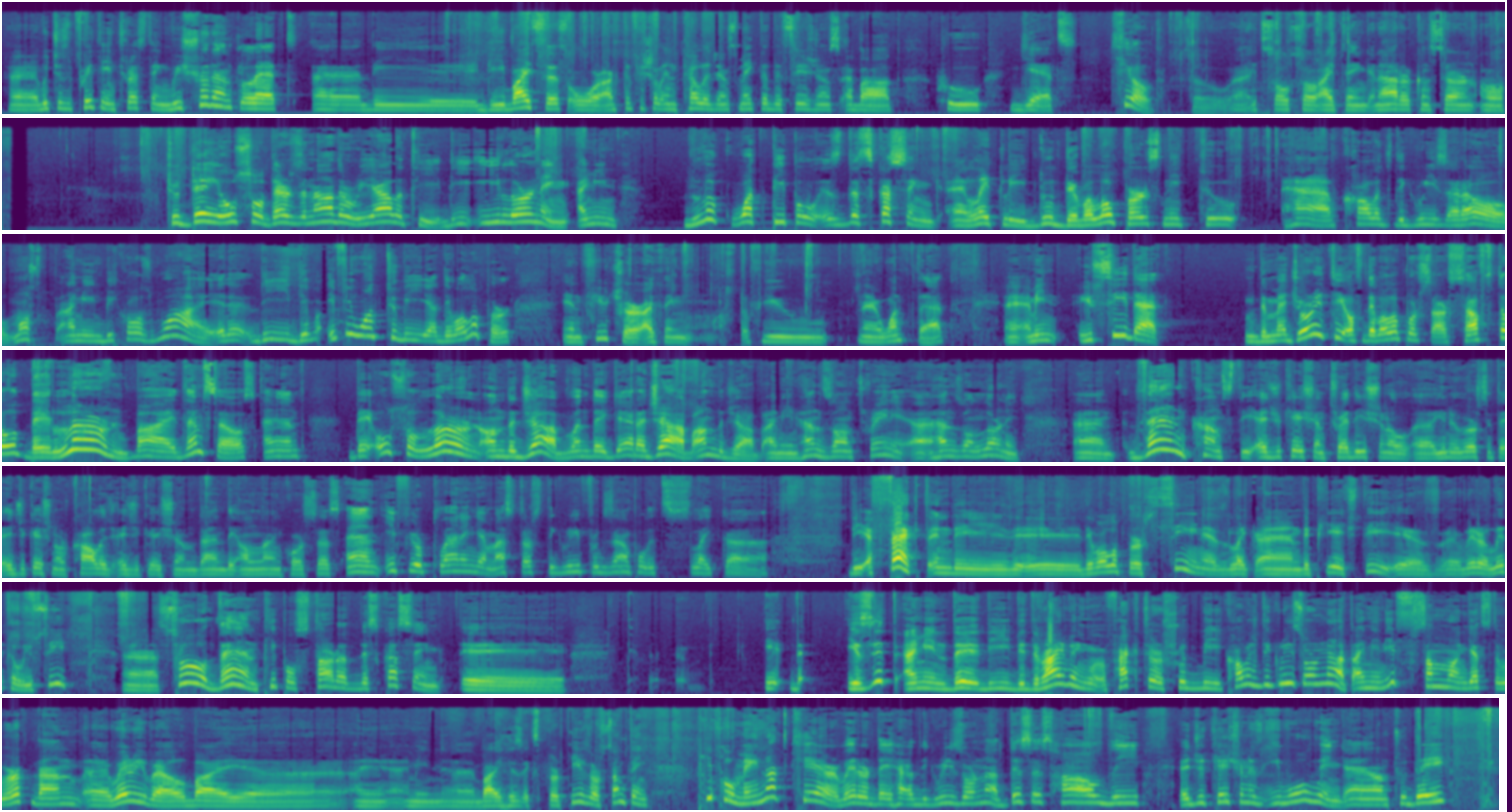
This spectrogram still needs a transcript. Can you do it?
which is pretty interesting. We shouldn't let uh, the devices or artificial intelligence make the decisions about who gets killed. So uh, it's also, I think, another concern of today. Also, there's another reality: the e-learning. I mean, look what people is discussing uh, lately. Do developers need to have college degrees at all. Most i mean because why? It, uh, the if you want to be a developer in future i think most of you uh, want that. Uh, i mean you see that the majority of developers are self-taught. They learn by themselves and they also learn on the job when they get a job on the job. I mean hands-on training uh, hands-on learning and then comes the education traditional uh, university education or college education then the online courses. And if you're planning a master's degree for example it's like uh, the effect in the, the, developer scene is like and the phd is uh, very little you see. Uh, so then people started discussing uh, it, the, is it i mean the, the the driving factor should be college degrees or not? I mean if someone gets the work done uh, very well by uh, I, I, mean uh, by his expertise or something people may not care whether they have degrees or not. This is how the education is evolving. And today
